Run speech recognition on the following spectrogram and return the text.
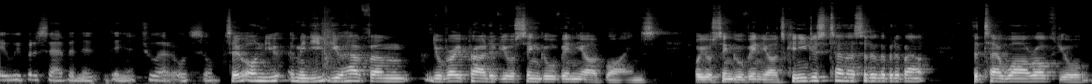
we preserve the, the nature also. So on you, I mean, you, you have um, you're very proud of your single vineyard wines or your single vineyards. Can you just tell us a little bit about the terroir of your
